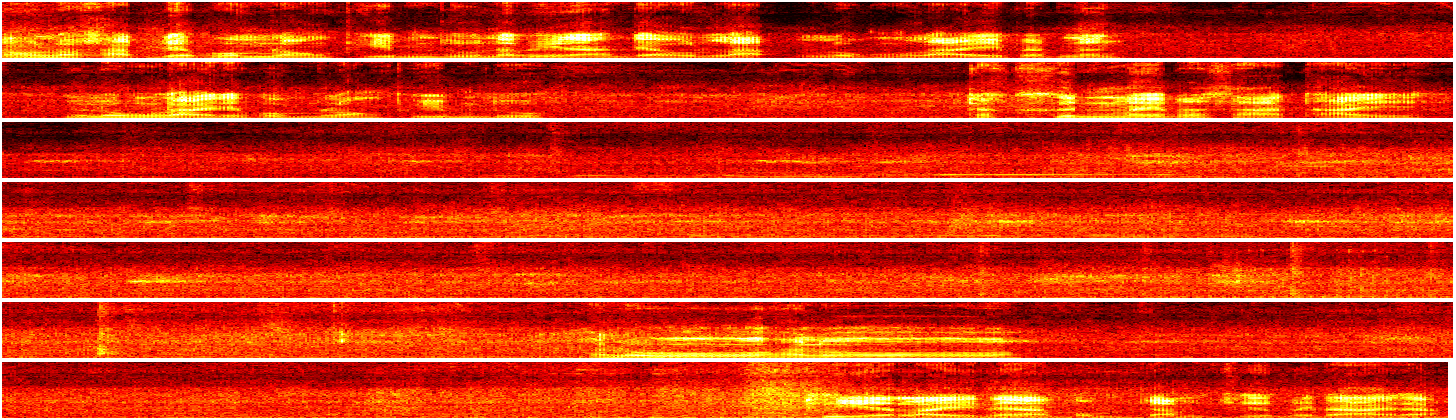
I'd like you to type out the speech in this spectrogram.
เอาเหรอครับเดี๋ยวผมลองพิมพ์ดูนะพี่นะเดี๋ยวละลงไลฟ์แป๊บหนึ่งเดี๋ยวลงไลฟ์เดี๋ยวผมลองพิมพ์ดู จะขึ้นไหมภาษาไทย ฮัลโหล ฮัลโหลพี่อะไรเนี่ย ผมจำชื่อไม่ได้แล้ว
